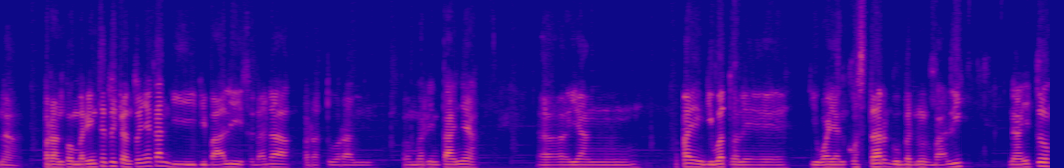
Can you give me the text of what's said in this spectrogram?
Nah, peran pemerintah itu contohnya kan di di Bali sudah ada peraturan pemerintahnya uh, yang apa yang dibuat oleh Iwayan Koster, Gubernur Bali. Nah, itu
